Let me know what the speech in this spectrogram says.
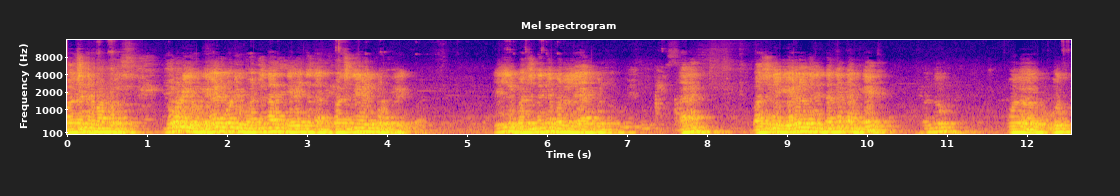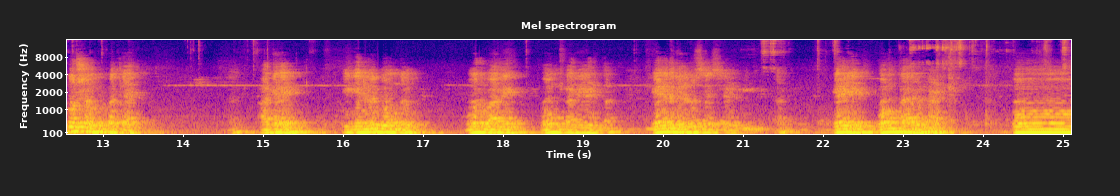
ಭಜನೆ ಮಾಡೋದು ನೋಡಿ, ಇವಾಗ ಹೇಳ್ಕೊಡಿ ಮಂಜುನಾಥ್ ಹೇಳಿದ ನಾನು ಭಜನೆ ಹೇಳ್ಕೊಡ್ರಿ. ಇಲ್ಲಿ ಭಜನೆಗೆ ಬರಲ್ಲ ಯಾರು ಭಜನೆ ಹೇಳೋದ್ರಿಂದನೇ ನಮಗೆ ಒಂದು ಉತ್ಕೃಷ್ಟ ಉತ್ಪತ್ತಿ ಆಗ್ತದೆ? ಹಾಗೆ ಈಗ ಎಲ್ರಿಗೂ ಒಂದು ಮೂರು ಬಾರಿ ಓಂಕಾರ ಹೇಳ್ತಾ, ಹೇಳಿದ್ರೆ ಎಲ್ಲರೂ ಸೇರಿಸಿ ಹೇಳಿ ಓಂಕಾರ ಹೇಳಿ, ಓಂಕಾರವನ್ನು. ಓಂ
